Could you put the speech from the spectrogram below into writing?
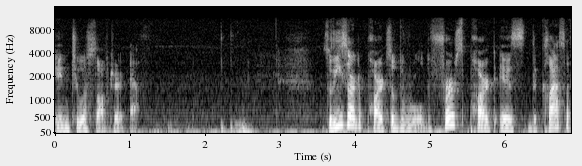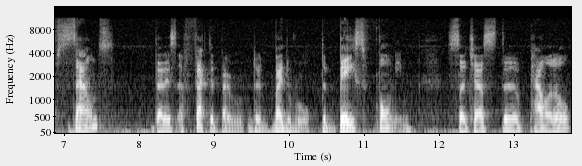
into a softer F. So these are the parts of the rule. The first part is the class of sounds that is affected by the, by the rule, the base phoneme, such as the palatal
